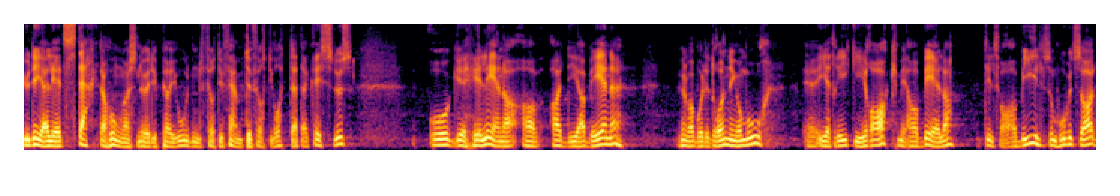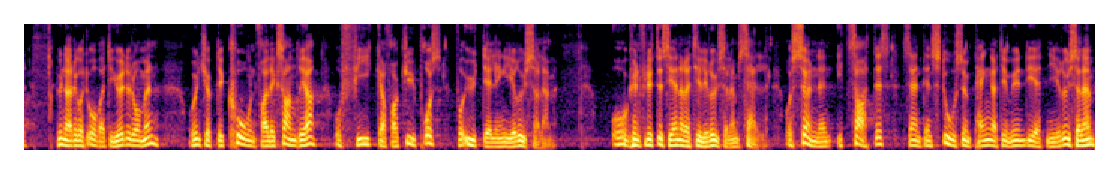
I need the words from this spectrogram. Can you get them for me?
Judea led sterkt av hungersnød i perioden 45-48 etter Kristus. Og Helena av Adiabene hun var både dronning og mor i et rike i Irak med Arbela, tilsvarer Abil, som hovedstad. Hun hadde gått over til jødedommen og hun kjøpte korn fra Alexandria og fika fra Kypros for utdeling i Jerusalem. Og Hun flyttet senere til Jerusalem selv. Og Sønnen Itzates sendte en stor sum penger til myndighetene i Jerusalem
